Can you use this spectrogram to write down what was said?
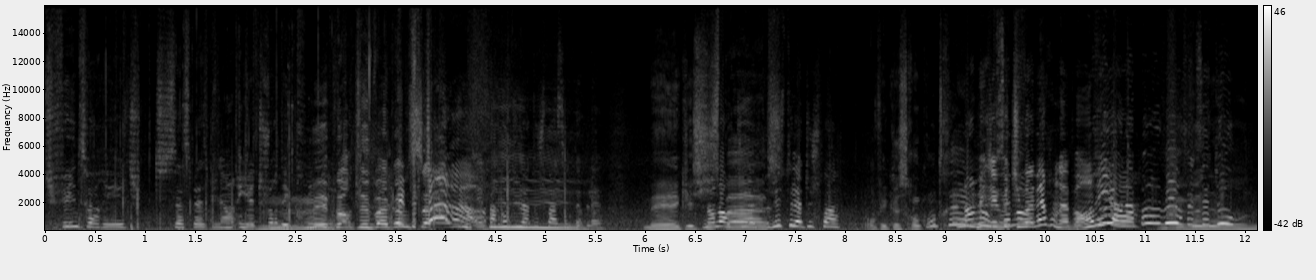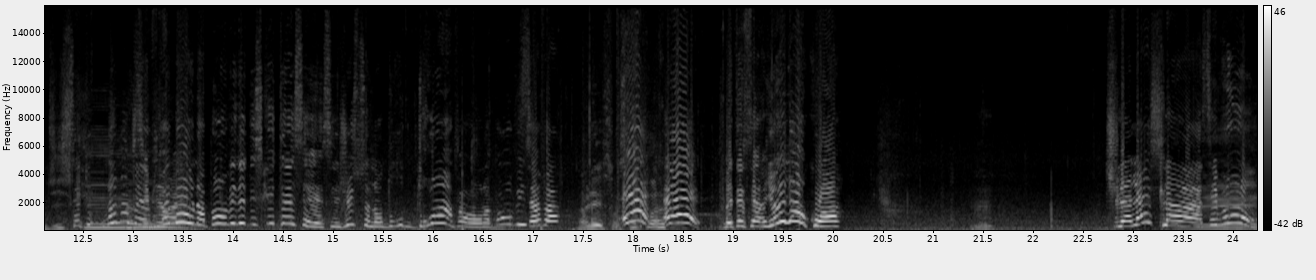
tu fais une soirée, tu, tu- ça se passe bien, il y a toujours des cons. Mais partez pas comme ça les Par contre, tu la touches pas s'il te plaît. Mais qu'est-ce qui Non, se non, tu la- passe juste tu la touches pas. On fait que se rencontrer Non, Mais, mais mais tu bon. vois bien qu'on n'a pas envie On n'a pas envie, en fait, c'est tout. On discute. Tout. Non, non, mais C'est bien, vraiment, ouais. on n'a pas envie de discuter. C'est, juste notre dro- droit. Enfin, on n'a pas envie. Ça va. Allez, sois Eh, sympa. Mais t'es sérieux là ou quoi? Tu la laisses là, c'est bon.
